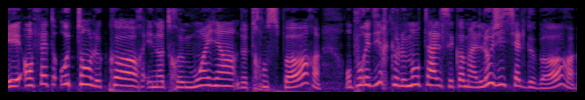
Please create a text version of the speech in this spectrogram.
Et en fait, autant le corps est notre moyen de transport, on pourrait dire que le mental, c'est comme un logiciel de bord,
